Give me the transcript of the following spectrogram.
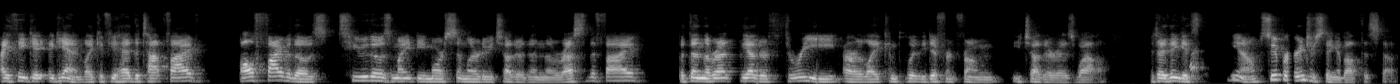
I think it, again, like if you had the top five, all five of those, two of those might be more similar to each other than the rest of the five, but then the re- the other three are like completely different from each other as well. Which I think is you know super interesting about this stuff.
